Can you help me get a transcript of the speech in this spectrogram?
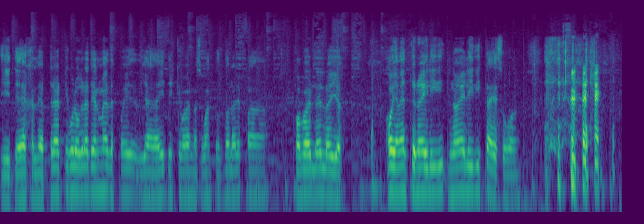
y te dejan leer tres artículos gratis al mes. Después, ya de ahí tienes que pagar no sé cuántos dólares para poder leerlo ellos. Obviamente no es, eliti- no es elitista eso, weón.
